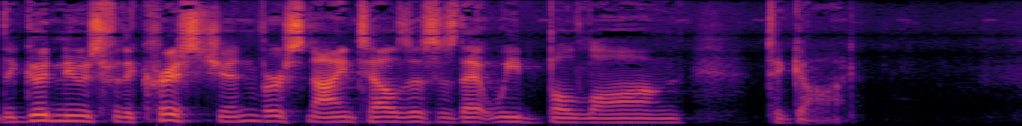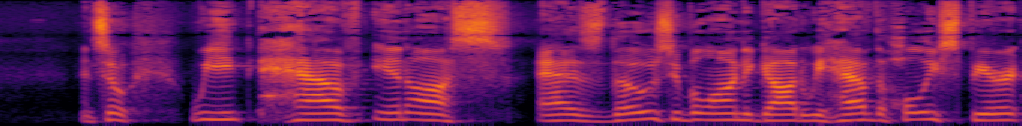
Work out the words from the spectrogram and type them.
The good news for the Christian, verse 9 tells us, is that we belong to God. And so we have in us, as those who belong to God, we have the Holy Spirit,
